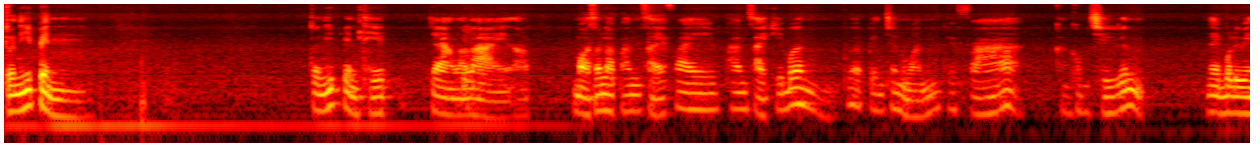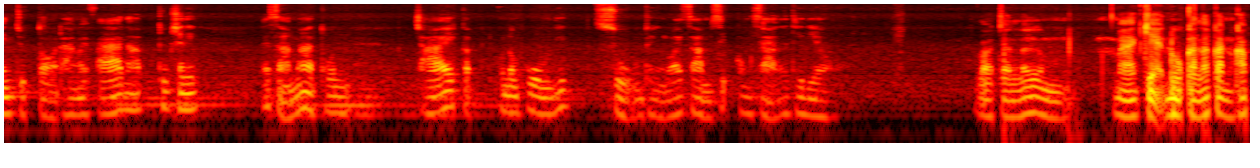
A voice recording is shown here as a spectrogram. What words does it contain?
ตัวนี้เป็น ตัวนี้เป็นเทปยางละลายนะครับเหมาะสำหรับพันสายไฟพันสายเคเบิลเพื่อเป็นฉนวนไฟฟ้ากันความชื้น ในบริเวณจุดต่อทางไฟฟ้านะครับ ทุกชนิด และสามารถทนใช้กับอุณหภูมิที่สูงถึง 130 องศาเลยทีเดียว เราจะเริ่มมาแกะดูกันแล้วกันครับ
